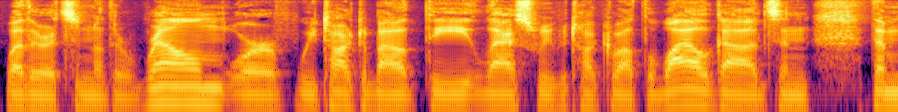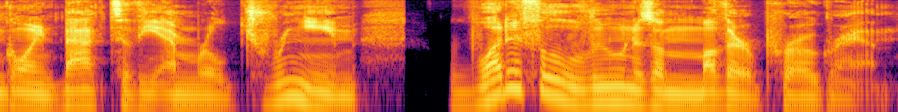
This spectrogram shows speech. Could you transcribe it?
whether it's another realm or we talked about the last week we talked about the wild gods and them going back to the emerald dream. What if Elune is a mother program?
